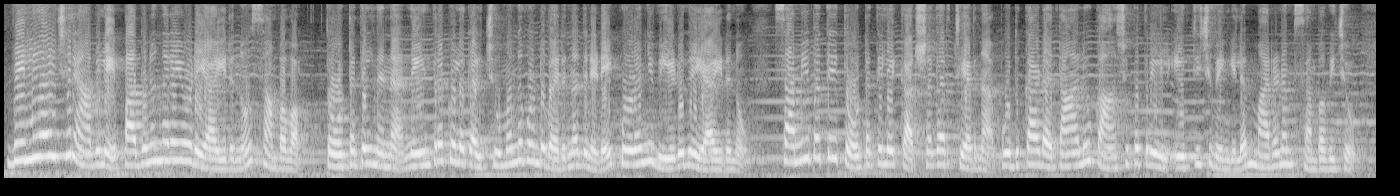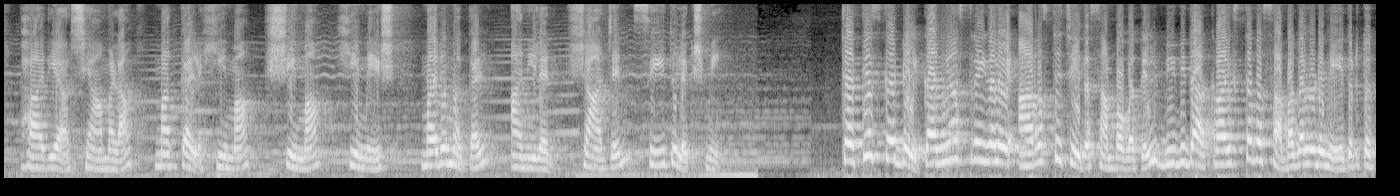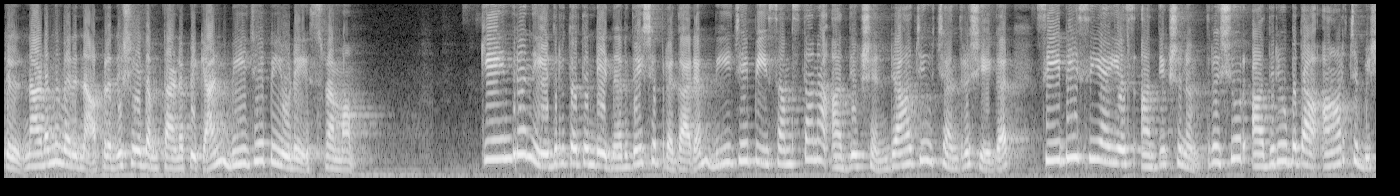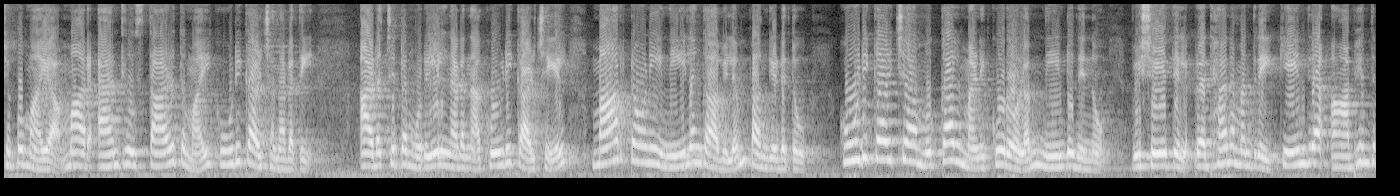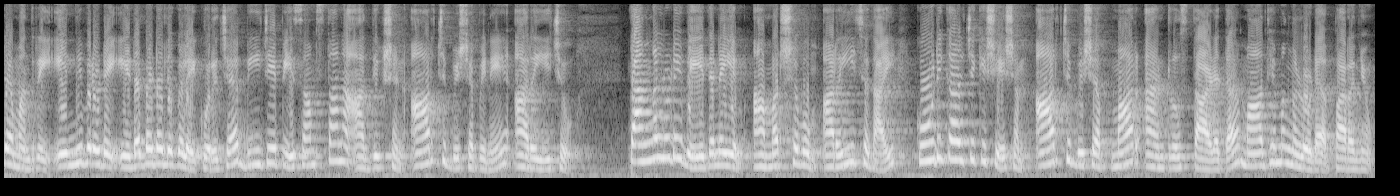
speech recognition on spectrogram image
വെള്ളിയാഴ്ച രാവിലെ പതിനൊന്നരയോടെയായിരുന്നു സംഭവം. തോട്ടത്തിൽ നിന്ന് നേന്ത്രക്കുലകൾ ചുമന്നുകൊണ്ടുവരുന്നതിനിടെ കുഴഞ്ഞു വീഴുകയായിരുന്നു. സമീപത്തെ തോട്ടത്തിലെ കർഷകർ ചേർന്ന് പുതുക്കാട് താലൂക്ക് ആശുപത്രിയിൽ എത്തിച്ചുവെങ്കിലും മരണം സംഭവിച്ചു. ഭാര്യ ശ്യാമള മക്കൾ ഹിമ ഷിമ ഹിമേഷ് മരുമക്കൾ അനിലൻ ഷാജൻ സേതുലക്ഷ്മി. ഛത്തീസ്ഗഡിൽ കന്യാസ്ത്രീകളെ അറസ്റ്റ് ചെയ്ത സംഭവത്തിൽ വിവിധ ക്രൈസ്തവ സഭകളുടെ നേതൃത്വത്തിൽ നടന്നുവരുന്ന പ്രതിഷേധം തണുപ്പിക്കാൻ ബി ജെ പിയുടെ ശ്രമം. കേന്ദ്ര നേതൃത്വത്തിന്റെ നിർദ്ദേശപ്രകാരം ബി ജെ പി സംസ്ഥാന അധ്യക്ഷൻ Rajeev Chandrasekhar C B C I S അധ്യക്ഷനും തൃശൂർ അതിരൂപത ആർച്ച് ബിഷപ്പുമായ മാർ ആൻഡ്രൂസ് താഴത്തുമായി കൂടിക്കാഴ്ച നടത്തി. അടച്ചിട്ട മുറിയിൽ നടന്ന കൂടിക്കാഴ്ചയിൽ മാർ ടോണി നീലങ്കാവിലും പങ്കെടുത്തു. കൂടിക്കാഴ്ച മുക്കാൽ മണിക്കൂറോളം നീണ്ടുനിന്നു. വിഷയത്തിൽ പ്രധാനമന്ത്രി കേന്ദ്ര ആഭ്യന്തരമന്ത്രി എന്നിവരുടെ ഇടപെടലുകളെക്കുറിച്ച് ബി ജെ പി സംസ്ഥാന അധ്യക്ഷൻ ആർച്ച് ബിഷപ്പിനെ അറിയിച്ചു. തങ്ങളുടെ വേദനയും അമർഷവും അറിയിച്ചതായി കൂടിക്കാഴ്ചയ്ക്ക് ശേഷം arch bishop Mar Andrews Thazhath മാധ്യമങ്ങളോട് പറഞ്ഞു.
